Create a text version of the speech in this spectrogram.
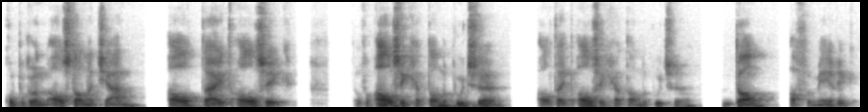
koppel er een als dannetje aan. Altijd als ik, of als ik ga tandenpoetsen, altijd als ik ga tandenpoetsen, dan affirmeer ik.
